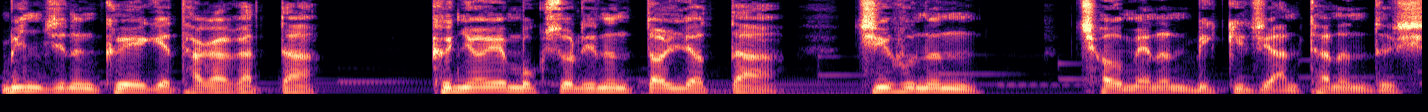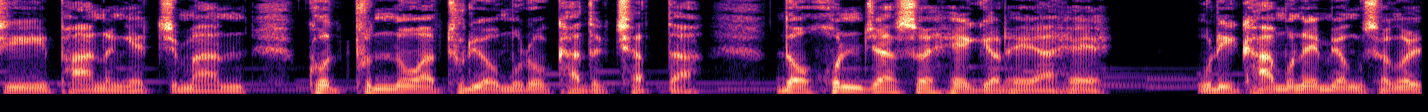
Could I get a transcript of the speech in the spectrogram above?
민지는 그에게 다가갔다. 그녀의 목소리는 떨렸다. 지훈은 처음에는 믿기지 않다는 듯이 반응했지만 곧 분노와 두려움으로 가득 찼다. 너 혼자서 해결해야 해. 우리 가문의 명성을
